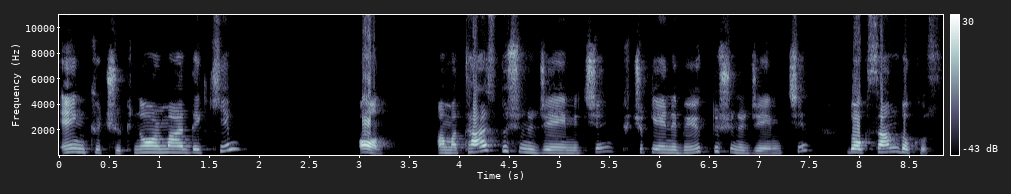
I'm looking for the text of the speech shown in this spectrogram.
en küçük normalde kim? 10. Ama ters düşüneceğim için, küçük yerine büyük düşüneceğim için 99.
